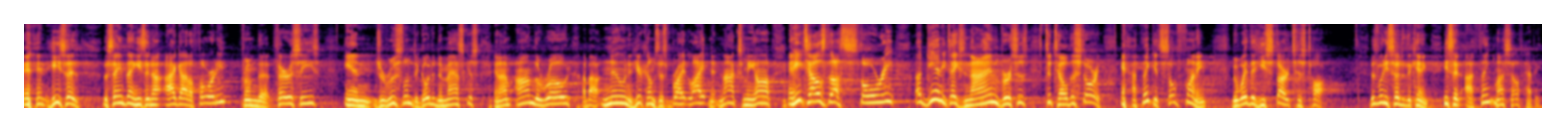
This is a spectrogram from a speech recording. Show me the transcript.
and he says the same thing. He said, Now, I got authority from the Pharisees in Jerusalem to go to Damascus, and I'm on the road about noon, and here comes this bright light, and it knocks me off. And he tells the story again. He takes nine verses to tell the story. And I think it's so funny the way that he starts his talk. This is what he said to the king. He said, I think myself happy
